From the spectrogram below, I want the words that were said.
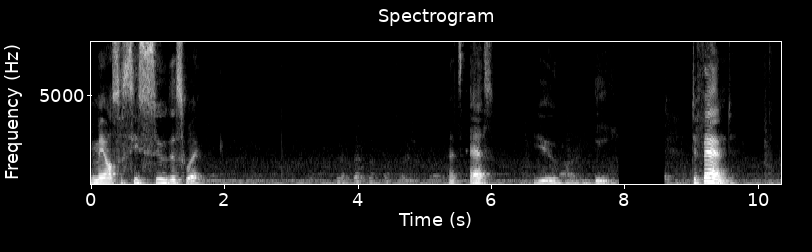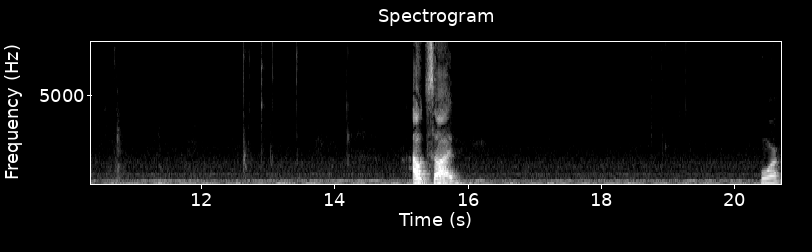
You may also see sue this way. That's S U E. Defend. Outside or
